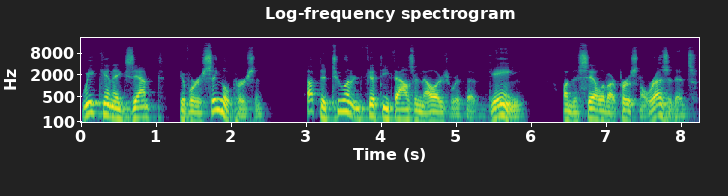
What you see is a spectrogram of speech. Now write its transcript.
we can exempt, if we're a single person, up to $250,000 worth of gain on the sale of our personal residence.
